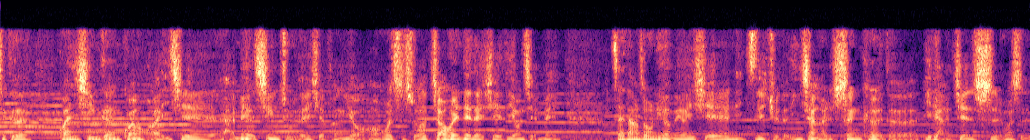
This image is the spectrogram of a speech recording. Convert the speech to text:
这个关心跟关怀一些还没有信主的一些朋友哈，或是说教会内的一些弟兄姐妹，在当中你有没有一些你自己觉得印象很深刻的一两件事，或是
